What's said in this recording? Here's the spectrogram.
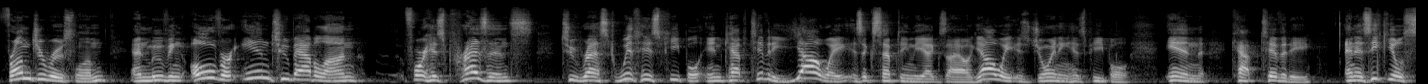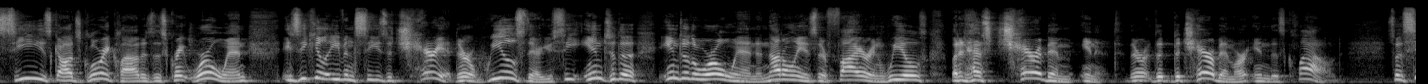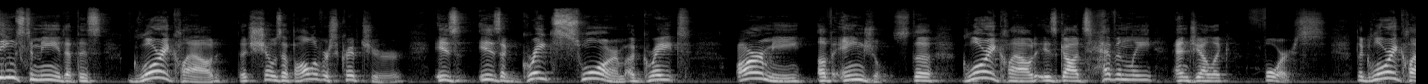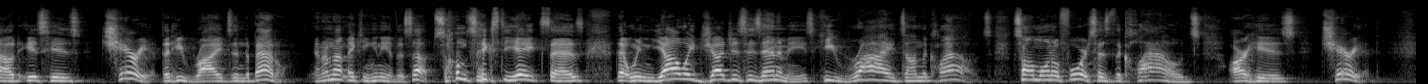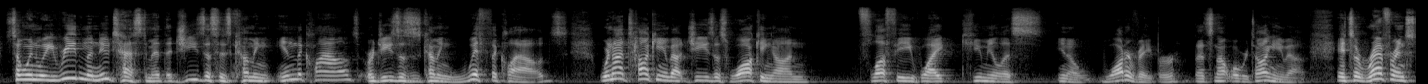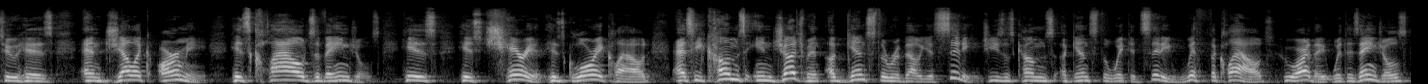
from Jerusalem and moving over into Babylon for his presence to rest with his people in captivity. Yahweh is accepting the exile, Yahweh is joining his people in captivity. And Ezekiel sees God's glory cloud as this great whirlwind. Ezekiel even sees a chariot. There are wheels there. You see into the, into the whirlwind. And not only is there fire and wheels, but it has cherubim in it. There, the, the cherubim are in this cloud. So it seems to me that this glory cloud that shows up all over Scripture is, is a great swarm, a great army of angels. The glory cloud is God's heavenly angelic force. The glory cloud is his chariot that he rides into battle. And I'm not making any of this up. Psalm 68 says that when Yahweh judges his enemies, he rides on the clouds. Psalm 104 says the clouds are his chariot. So when we read in the New Testament that Jesus is coming in the clouds or Jesus is coming with the clouds, we're not talking about Jesus walking on fluffy white cumulus you know, water vapor. That's not what we're talking about. It's a reference to his angelic army, his clouds of angels, his, his chariot, his glory cloud, as he comes in judgment against the rebellious city. Jesus comes against the wicked city with the clouds. Who are they? With his angels.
